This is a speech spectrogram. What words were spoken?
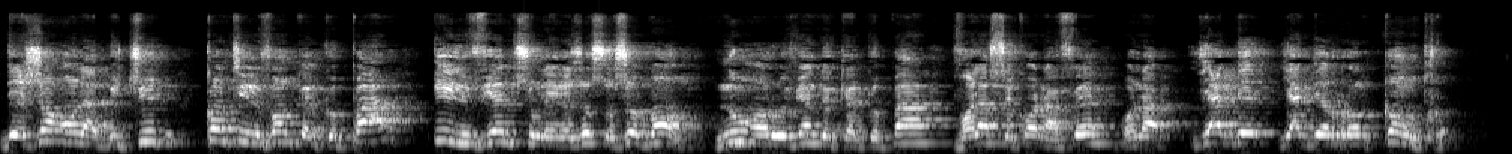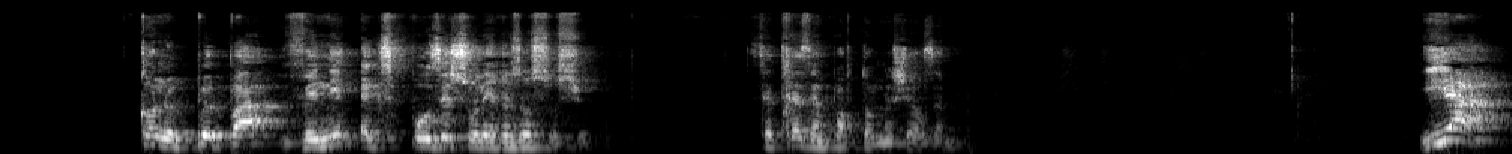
des gens ont l'habitude, quand ils vont quelque part, ils viennent sur les réseaux sociaux. Bon, nous, on revient de quelque part, voilà ce qu'on a fait. On a, il, y a des, il y a des rencontres qu'on ne peut pas venir exposer sur les réseaux sociaux. C'est très important, mes chers amis. Il y a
